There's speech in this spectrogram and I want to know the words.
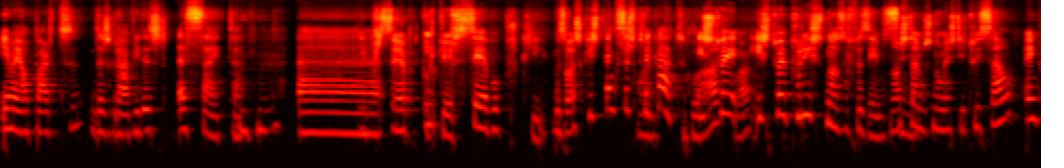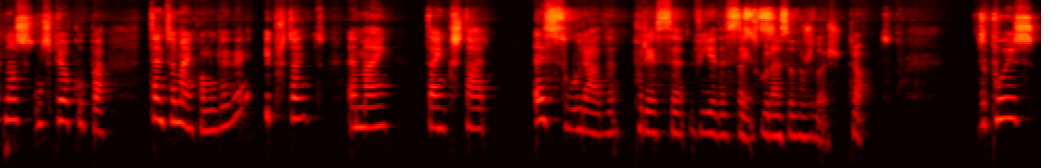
E a maior parte das grávidas aceita. ah, E percebe e porquê. percebe o porquê. Mas eu acho que isto tem que ser explicado. Claro, isto, é, claro. isto é por isto que nós o fazemos. Nós estamos numa instituição em que nós, nos preocupa tanto a mãe como o bebê e, portanto, a mãe tem que estar assegurada por essa via de A acesso. segurança dos dois. Pronto. Depois,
